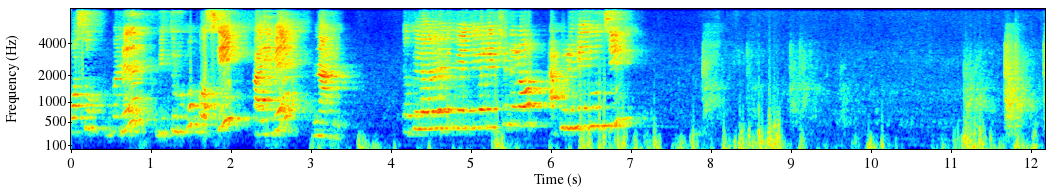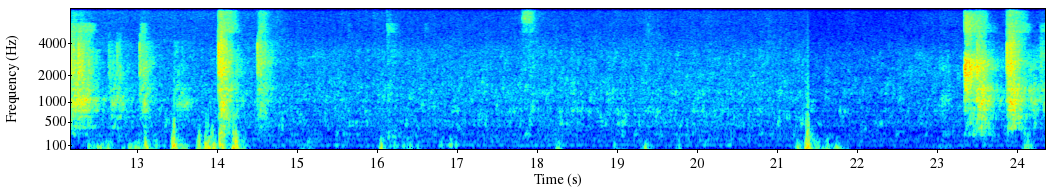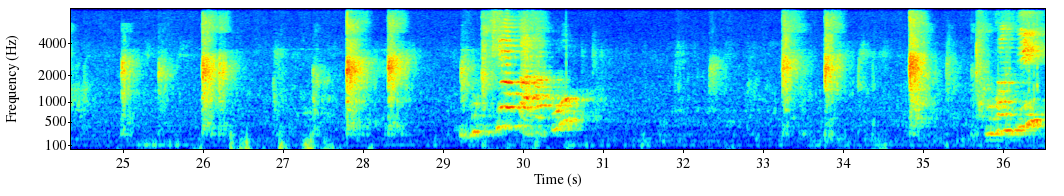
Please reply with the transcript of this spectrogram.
ପଶୁ ମାନେ ଭିତରକୁ ପଶି ପାରିବେ ନାହିଁ તો પેલા તમે લિખી દેલો આખું લિખી દઉં છું One thing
